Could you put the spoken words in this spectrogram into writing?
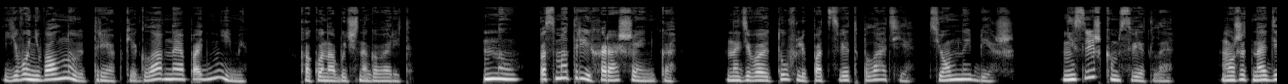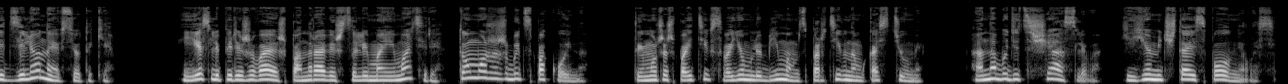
его не волнуют тряпки, главное под ними, как он обычно говорит. «Ну, посмотри хорошенько». Надеваю туфли под цвет платья, темный беж. Не слишком светлое. Может, надеть зеленое все-таки? Если переживаешь, понравишься ли моей матери, то можешь быть спокойна. Ты можешь пойти в своем любимом спортивном костюме. Она будет счастлива, ее мечта исполнилась.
